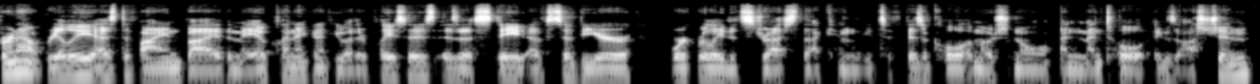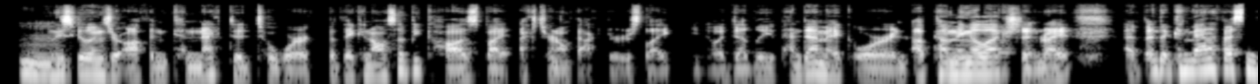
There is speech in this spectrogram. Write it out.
burnout, really, as defined by the Mayo Clinic and a few other places, is a state of severe work related stress that can lead to physical, emotional, and mental exhaustion. Mm. And these feelings are often connected to work, but they can also be caused by external factors like, you know, a deadly pandemic or an upcoming election, right? And that can manifest in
